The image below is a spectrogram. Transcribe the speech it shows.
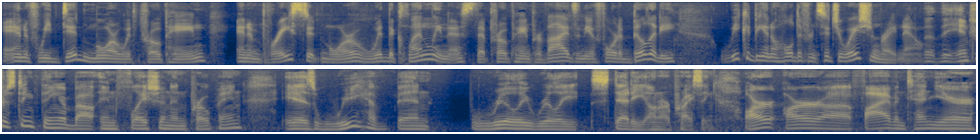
And if we did more with propane and embraced it more with the cleanliness that propane provides and the affordability, we could be in a whole different situation right now. The, the interesting thing about inflation and propane is we have been really really steady on our pricing our our uh, five and ten year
